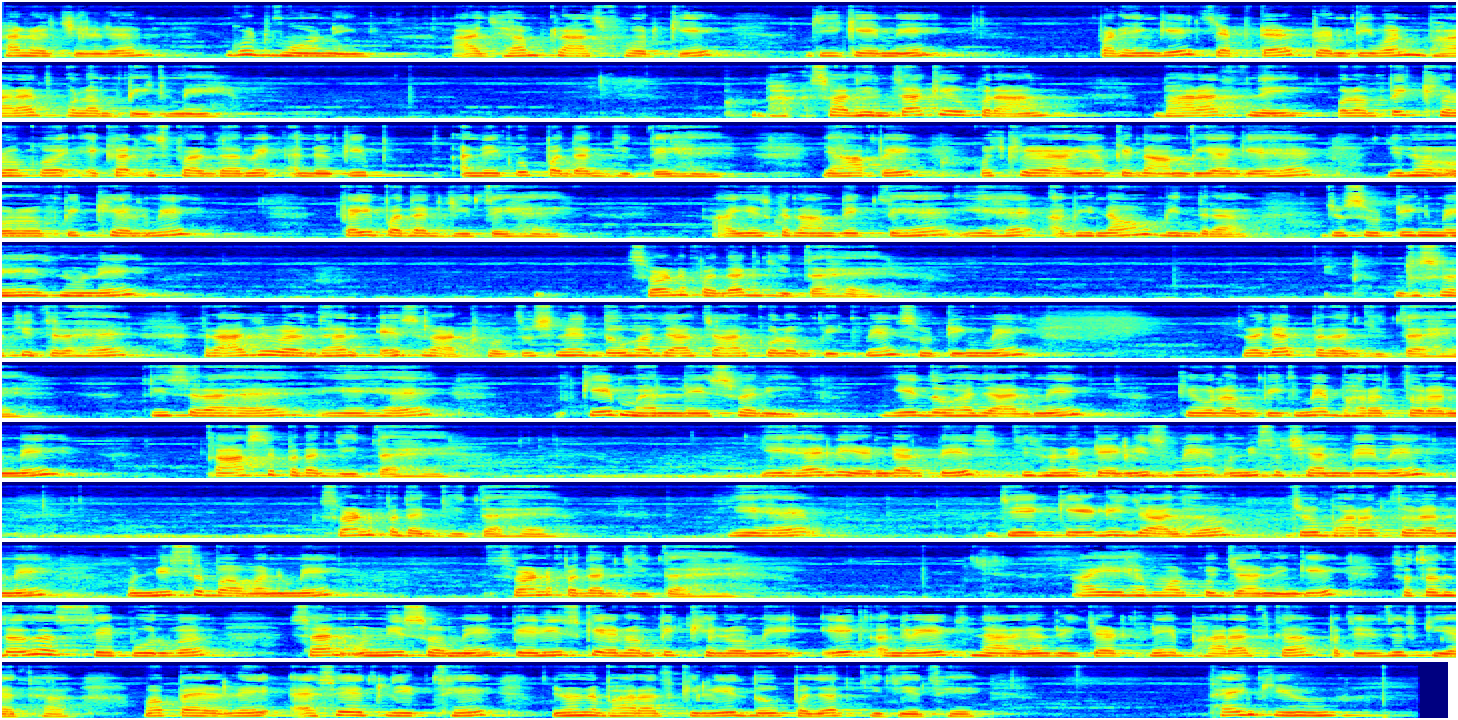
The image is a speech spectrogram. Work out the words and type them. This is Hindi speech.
हेलो चिल्ड्रन गुड मॉर्निंग आज हम क्लास फोर के जीके में पढ़ेंगे chapter twenty one Bharat Olympic में। स्वाधीनता के उपरांत भारत ने ओलंपिक खेलों को एकल स्पर्धा में अनेकी, अनेकों पदक जीते हैं। यहाँ पे कुछ खिलाड़ियों के नाम दिया गया है, जिन्होंने ओलंपिक खेल में कई पदक जीते हैं। आइए इसका नाम देखते हैं। ये है अभिनव बिंद्रा, जो शूटिंग में इन्होंने स्वर्ण पदक जीता है। दूसरा चित्र है राजवर्धन एस राठौर उसने 2004 के ओलंपिक में शूटिंग में रजत पदक जीता है। तीसरा है, ये है के महल्लेश्वरी ये 2000 में के ओलंपिक में भारोत्तोलन में कांस्य पदक जीता है। ये है लिएंडर पेस जिन्होंने टेनिस में उन्नीस सौ छियानवे में स्वर्ण पदक जीता है। ये है जे के डी जाधव, जो भारोत्तोलन में उन्नीस सौ बावन में स्वर्ण पदक जीता है। आइए हम और कुछ जानेंगे। स्वतंत्रता से पूर्व सन 1900 में पेरिस के ओलंपिक खेलों में एक अंग्रेज़ नारगन रिचर्ड ने भारत का प्रतिनिधित्व किया था। वह पहले ऐसे एथलीट थे जिन्होंने भारत के लिए दो पदक जीते थे। Thank you.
